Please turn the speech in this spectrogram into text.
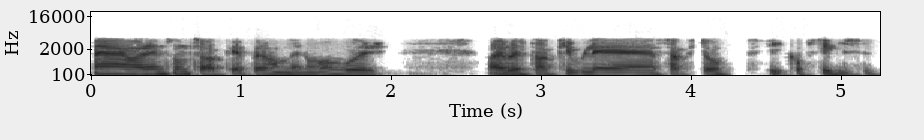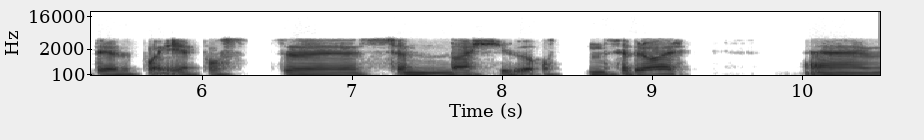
Jeg har en sånn sak jeg forhandler nå, hvor arbeidstaker ble sagt opp, fikk oppsigelsesbrevet på e-post uh, søndag 28.2. Uh, eh,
